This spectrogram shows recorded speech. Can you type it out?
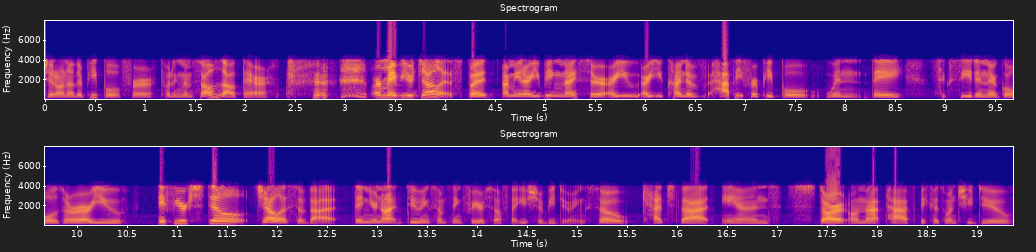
shit on other people for putting themselves out there, or maybe you're jealous. But I mean, are you being nicer? Are you are you kind of happy for people when they succeed in their goals, or are you if you're still jealous of that, then you're not doing something for yourself that you should be doing. So catch that and start on that path because once you do,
